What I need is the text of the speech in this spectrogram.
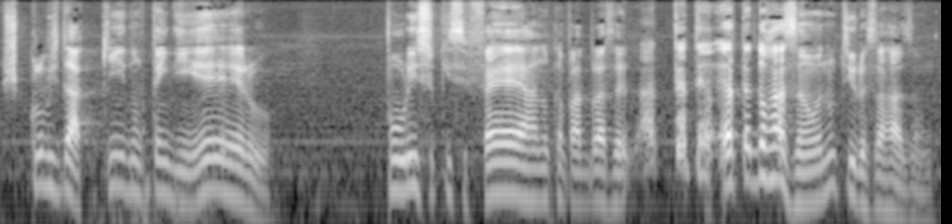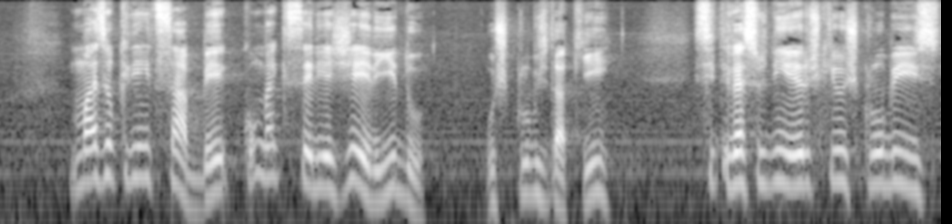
os clubes daqui não têm dinheiro, por isso que se ferra no Campeonato Brasileiro. Até, tenho- eu até dou razão, eu não tiro essa razão. Mas eu queria saber como é que seria gerido os clubes daqui se tivesse os dinheiros que os clubes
